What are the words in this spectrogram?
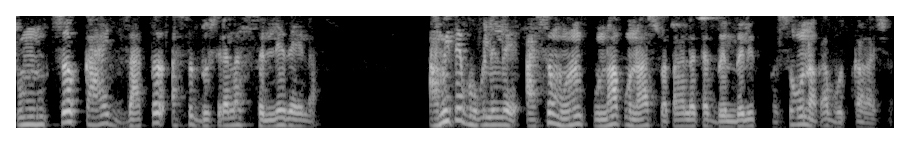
तुमचं काय जातं असं दुसऱ्याला सल्ले द्यायला. आम्ही ते भोगलेलं आहे. असं म्हणून पुन्हा पुन्हा स्वतःला त्या दलदलीत फसवू नका भूतकाळाच्या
